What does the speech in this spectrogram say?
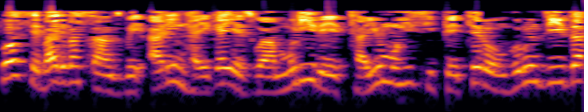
Bose bari basanzwe ari ntayegayezwa muri leta y'umuhisi Petero nkuru nziza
